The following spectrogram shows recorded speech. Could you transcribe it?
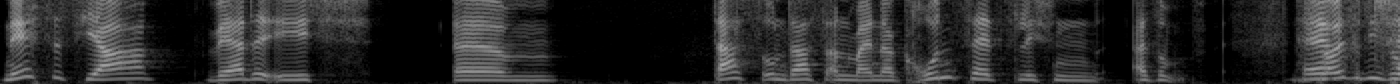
nächstes Jahr werde ich ähm, das und das an meiner grundsätzlichen, also Hä, Leute, die so.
